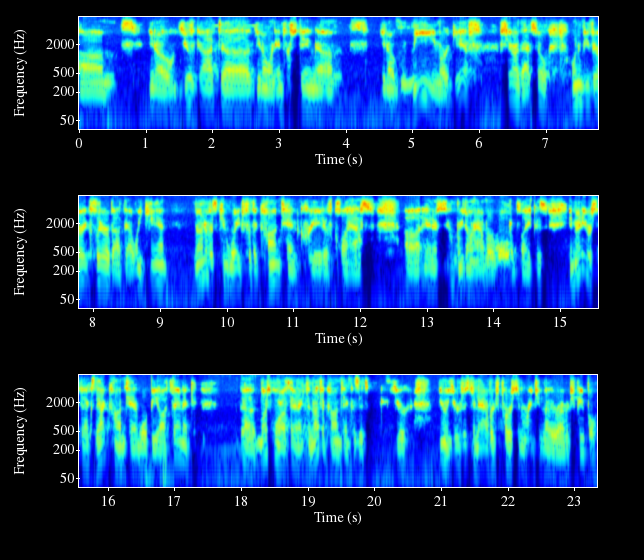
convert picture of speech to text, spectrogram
Um, you know, you've got uh, you know an interesting um, you know meme or GIF. Share that. So I want to be very clear about that. We can't none of us can wait for the content creative class uh, and assume we don't have a role to play because in many respects that content will be authentic uh, much more authentic than other content because it's you're you know you're just an average person reaching other average people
